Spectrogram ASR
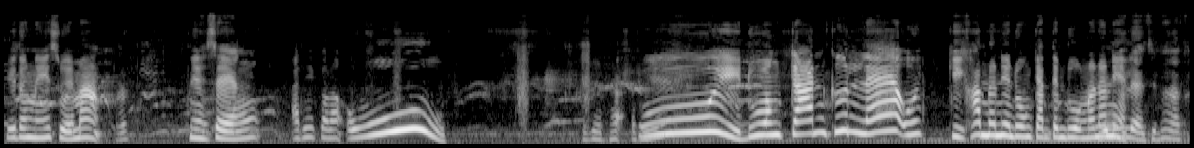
ที่ตรงนี้สวยมาก เนี่ยแสง อาทิตย์กำลังโอ้ไม่ใช่พระอาทิตย์อุ้ย ดวงจันทร์ขึ้นแล้วโอ้ยกี่ค่ำแล้วเนี่ยดวงจันทร์เต็มดวงแล้วนะเนี่ยแหละสิบห้าค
